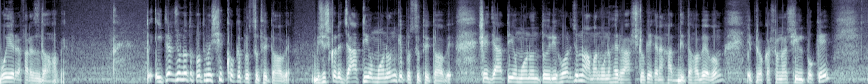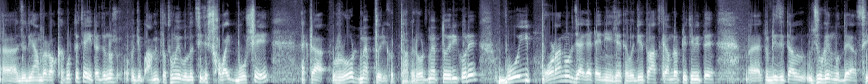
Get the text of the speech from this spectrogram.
বইয়ের রেফারেন্স দেওয়া হবে। এইটার জন্য তো প্রথমে শিক্ষককে প্রস্তুত হইতে হবে। বিশেষ করে জাতীয় মননকে প্রস্তুত হইতে হবে। সেই জাতীয় মনন তৈরি হওয়ার জন্য আমার মনে হয় রাষ্ট্রকে এখানে হাত দিতে হবে এবং এই প্রকাশনা শিল্পকে যদি আমরা রক্ষা করতে চাই, এটার জন্য আমি প্রথমেই বলেছি যে সবাই বসে একটা রোড ম্যাপ তৈরি করতে হবে। রোড ম্যাপ তৈরি করে বই পড়ানোর জায়গাটায় নিয়ে যেতে হবে। যেহেতু আজকে আমরা পৃথিবীতে একটা ডিজিটাল যুগের মধ্যে আছি,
